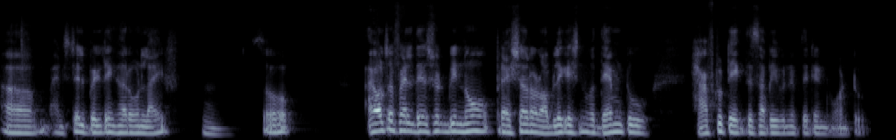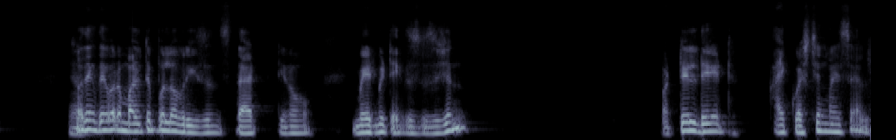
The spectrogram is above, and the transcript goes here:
um, and still building her own life. Hmm. So I also felt there should be no pressure or obligation for them to have to take this up even if they didn't want to. Yeah. I think there were a multiple of reasons that you know made me take this decision. But till date, I question myself:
